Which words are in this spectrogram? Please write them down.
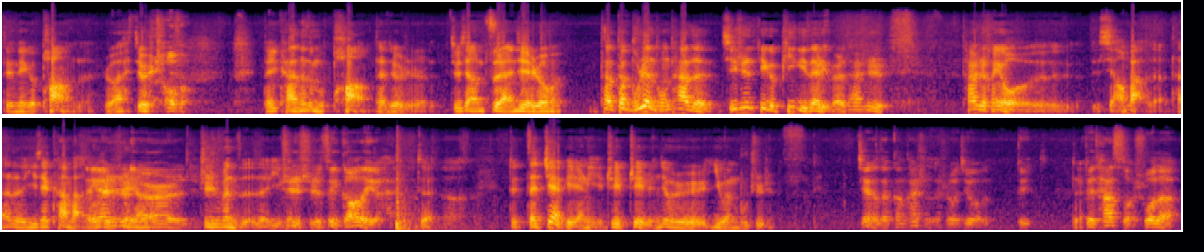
对那个胖子是吧？就是嘲讽。他一看他那么胖，他就是就像自然界中，他他不认同他的。其实这个 Piggy 在里边，他是他是很有想法的，他的一些看法都是非常知识分子的一个知识最高的一个孩子。对啊。对，在 Jack 眼里，这这人就是一文不值。Jack 在刚开始的时候就对对对他所说的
